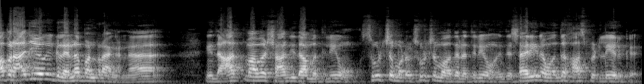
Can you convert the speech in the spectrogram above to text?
அப்போ ராஜயோகிகள் என்ன பண்றாங்கன்னா இந்த ஆத்மாவை சாந்தி தாமத்திலையும் சூட்சம் உடல் வதனத்திலையும் இந்த சரீரம் வந்து ஹாஸ்பிட்டலே இருக்குது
